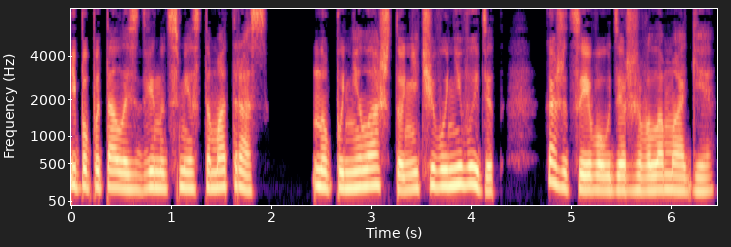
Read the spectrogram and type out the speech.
и попыталась сдвинуть с места матрас, но поняла, что ничего не выйдет. Кажется, его удерживала магия.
